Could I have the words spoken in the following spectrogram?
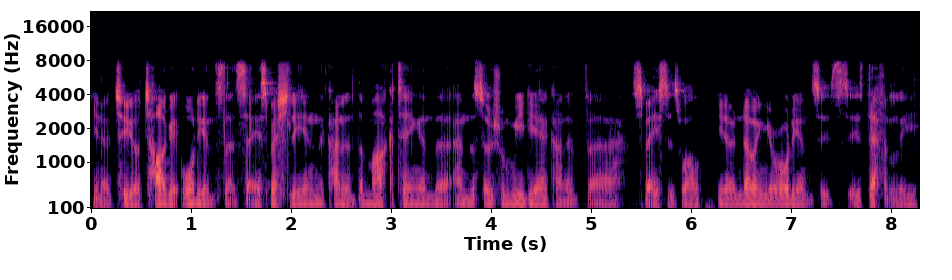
you know to your target audience let's say especially in the kind of the marketing and the and the social media kind of uh, space as well. You know knowing your audience is is definitely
